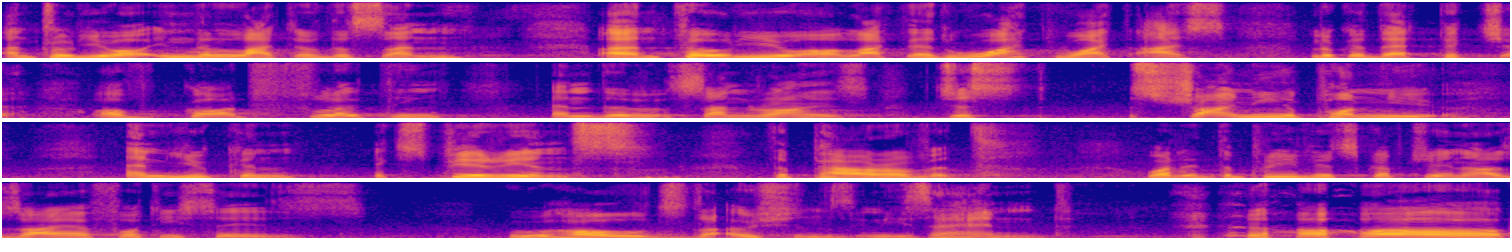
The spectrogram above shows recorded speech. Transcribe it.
until you are in the light of the sun, until you are like that white, white ice. Look at that picture of God floating and the sunrise just shining upon you, and you can experience the power of it. What did the previous scripture in Isaiah 40 says? Who holds the oceans in his hand? oh,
